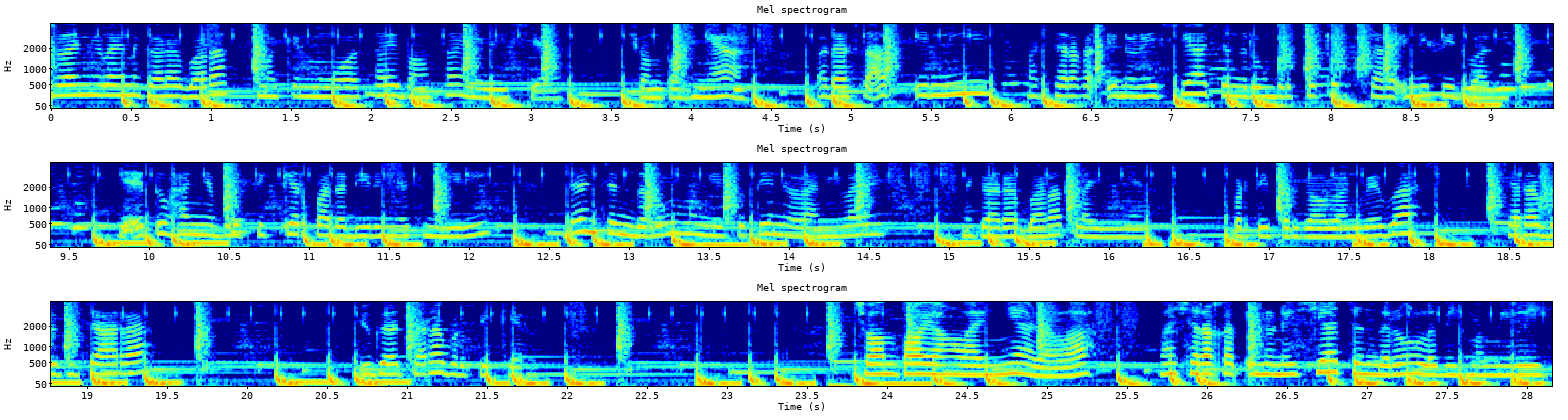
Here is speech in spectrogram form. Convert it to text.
nilai-nilai negara barat semakin menguasai bangsa Indonesia. Contohnya, pada saat ini, masyarakat Indonesia cenderung berpikir secara individualis, yaitu hanya berpikir pada dirinya sendiri dan cenderung mengikuti nilai-nilai negara barat lainnya, seperti pergaulan bebas, cara berbicara, juga cara berpikir. Contoh yang lainnya adalah masyarakat Indonesia cenderung lebih memilih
